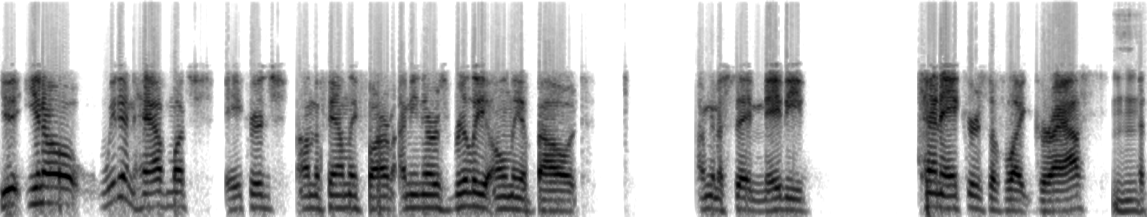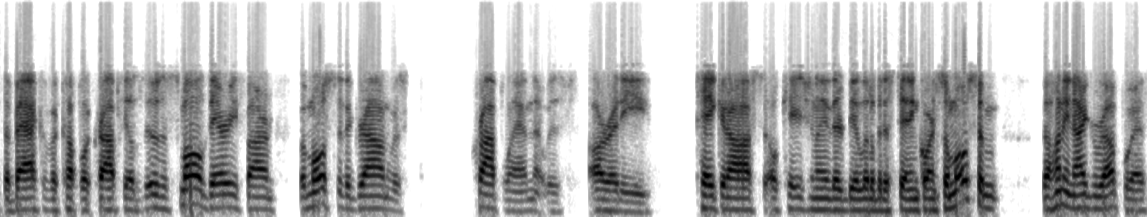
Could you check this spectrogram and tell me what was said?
you, you know we didn't have much acreage on the family farm i mean there was really only about i'm going to say maybe 10 acres of like grass mm-hmm. at the back of a couple of crop fields it was a small dairy farm but most of the ground was cropland that was already taken off. So occasionally there'd be a little bit of standing corn. So most of the hunting I grew up with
